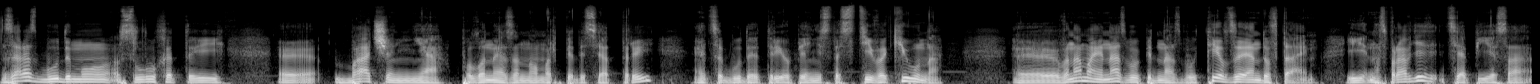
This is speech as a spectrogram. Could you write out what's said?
Зараз будемо слухати е, бачення полонеза номер 53 е, Це буде тріо піаніста Стіва Кюна. Е, вона має назву під назву Till the End of Time. І насправді ця п'єса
